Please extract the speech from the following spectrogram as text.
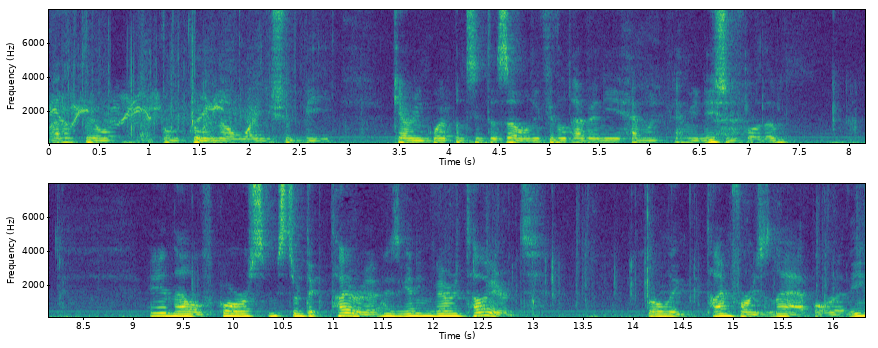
I don't real, don't really know why you should be carrying weapons in the zone if you don't have any ammunition for them. And now, of course, Mr. Degtyarev is getting very tired. Probably time for his nap already.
